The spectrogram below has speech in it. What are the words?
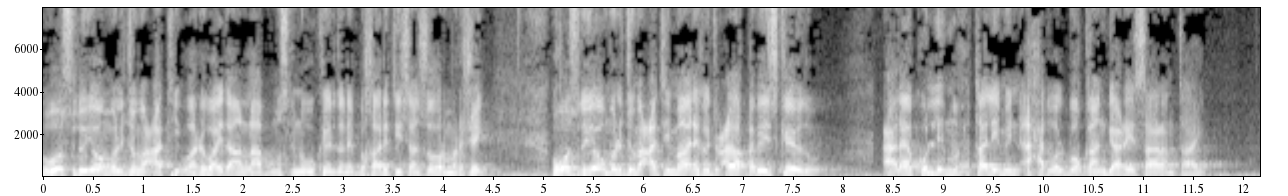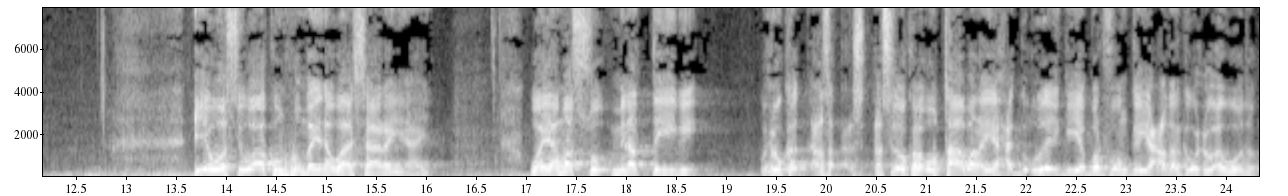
غuslu ywm اljumcati waa riwaayada aan laha muslimna uu keeni doona bukhaaritiisaan soo hormarshay غuslu ywm اljumcati maalinka jumcada qabayskeedu calىa kuli muxtalimin axad walboo qaangaadhay saaran tahay iyo wasiwaakun rumayna waa saaran yahay. Wayamasu min wuxuu sidoo kale uu taabanaya xagga udayga iyo barfuunka iyo cadarka wuxuu awoodo.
